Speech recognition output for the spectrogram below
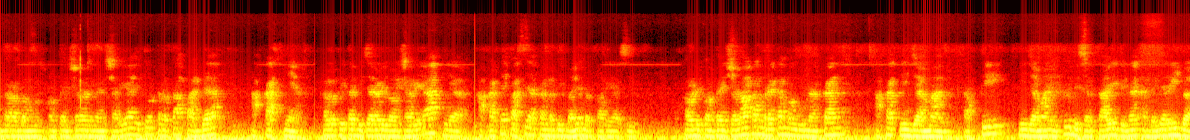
antara bank konvensional dengan syariah itu terletak pada akadnya. Kalau kita bicara di bank syariah, ya akadnya pasti akan lebih banyak bervariasi. Kalau di konvensional kan mereka menggunakan akad pinjaman, tapi pinjaman itu disertai dengan adanya riba.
